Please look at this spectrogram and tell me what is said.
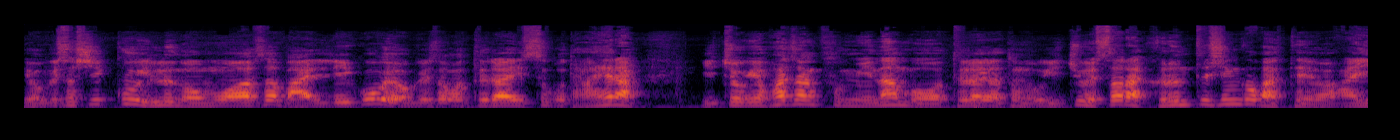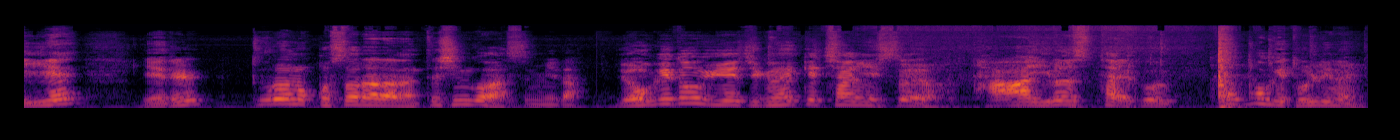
여기서 씻고 일로 넘어와서 말리고 여기서 뭐 드라이 쓰고 다 해라. 이쪽에 화장품이나 뭐 드라이 같은 거 이쪽에 써라. 그런 뜻인 것 같아요. 아예 얘를 뚫어놓고 써라라는 뜻인 것 같습니다. 여기도 위에 지금 햇개창이 있어요. 다 이런 스타일, 그 뽁뽁이 돌리는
